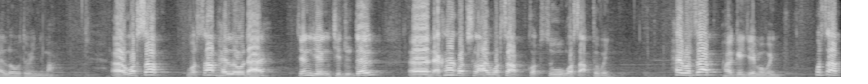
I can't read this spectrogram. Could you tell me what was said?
hello ទៅវិញមកអឺ what's up what's up hello ដែរអញ្ចឹងយើងជាទូទៅអឺអ្នកខ្លះគាត់ឆ្លើយ what's up គាត់សួរ what's up ទៅវិញ hey what's up ហើយគេនិយាយមកវិញ what's up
